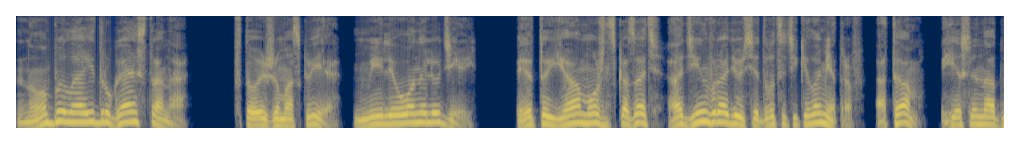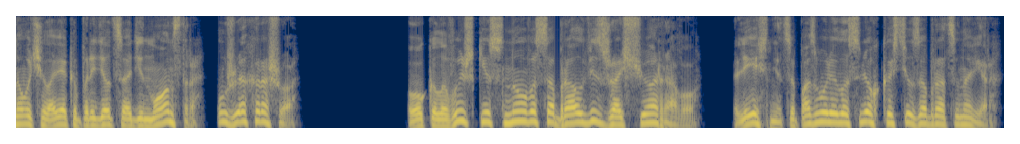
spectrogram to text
Но была и другая страна. В той же Москве миллионы людей, это я, можно сказать, один в радиусе 20 километров, а там, если на одного человека придется один монстр, уже хорошо. Около вышки снова собрал визжащую ораву. Лестница позволила с легкостью забраться наверх.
